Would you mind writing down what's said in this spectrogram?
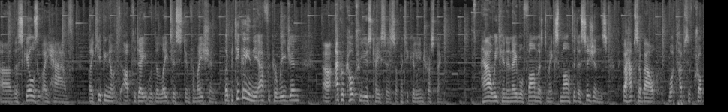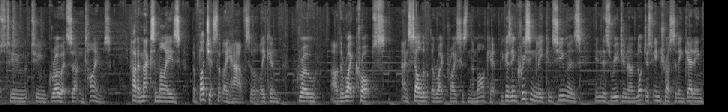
uh, the skills that they have by keeping them up to date with the latest information. But particularly in the Africa region, uh, agricultural use cases are particularly interesting. How we can enable farmers to make smarter decisions, perhaps about what types of crops to, to grow at certain times. How to maximize the budgets that they have so that they can grow uh, the right crops and sell them at the right prices in the market. Because increasingly consumers in this region are not just interested in getting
